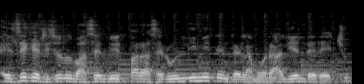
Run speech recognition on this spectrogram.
ese ejercicio nos va a servir para hacer un límite entre la moral y el derecho.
